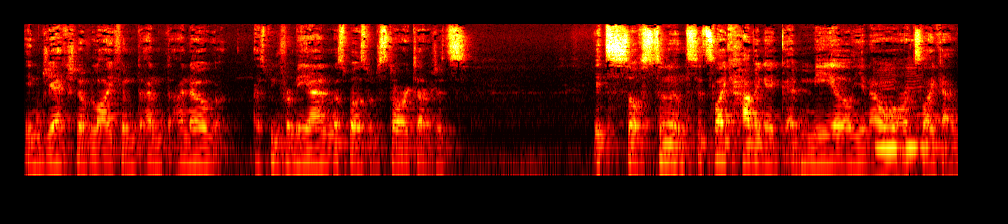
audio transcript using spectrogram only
injection of life, and, and I know, I speak for me and I suppose for the storytellers, it's it's sustenance. It's like having a, a meal, you know, or it's Mhm. like a,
